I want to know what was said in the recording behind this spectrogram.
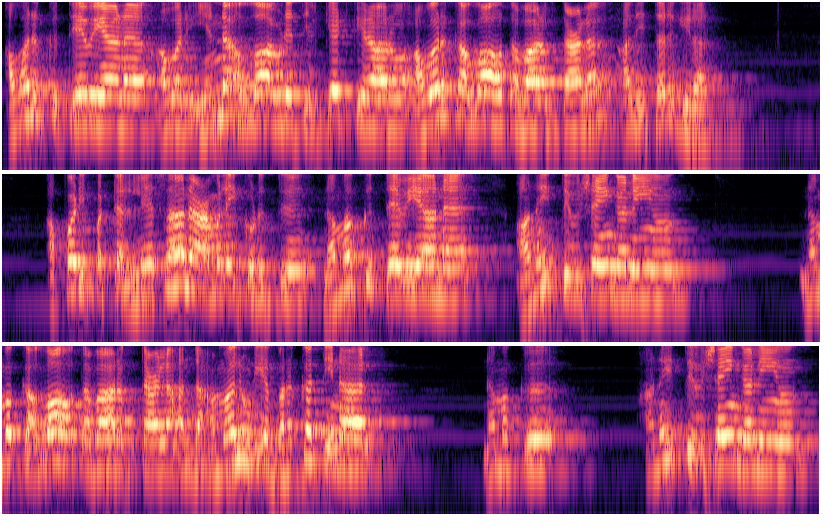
அவருக்கு தேவையான அவர் என்ன அல்லாவிடத்தில் கேட்கிறாரோ அவருக்கு அல்லாஹு தபாரக் அதை தருகிறார். அப்படிப்பட்ட லேசான அமலை கொடுத்து நமக்கு தேவையான அனைத்து விஷயங்களையும் நமக்கு அல்லாஹு தபாரக் அந்த அமலுடைய பறக்கத்தினால் நமக்கு அனைத்து விஷயங்களையும்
